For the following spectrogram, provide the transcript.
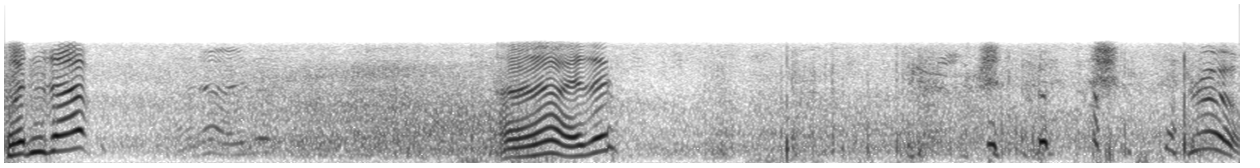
Pudding's up? I don't know, is it? I don't know, is it? True.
